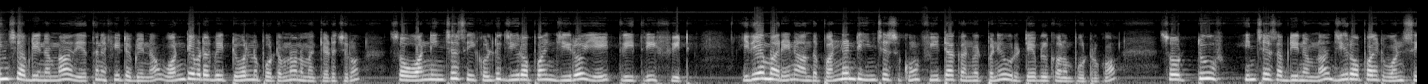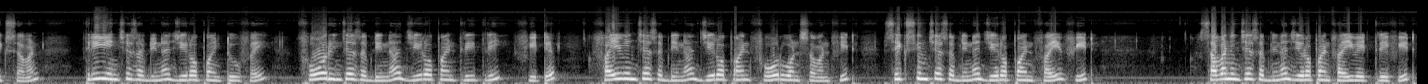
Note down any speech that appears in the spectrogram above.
இன்ச் அப்படின்னம்னா அது எத்தனை ஃபீட் அப்படின்னா ஒன் டிவைட் பை டுவெல்னு போட்டோம்னா நமக்கு கிடச்சிரும். So one inches equal to zero point zero eight three three feet இதே மாதிரி நான் அந்த பன்னெண்டு இன்ச்சஸுக்கும் ஃபீட்டாக கன்வெர்ட் பண்ணி ஒரு டேபிள் காலம் போட்டிருக்கோம். ஸோ டூ இன்ச்சஸ் அப்படின்னம்னா zero point one six seven three inches அப்படின்னா zero point two five four inches அப்படின்னா zero point three three feet five inches அப்படின்னா zero point four one seven feet six inches அப்படின்னா zero point five feet seven inches அப்படின்னா zero point five eight three feet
